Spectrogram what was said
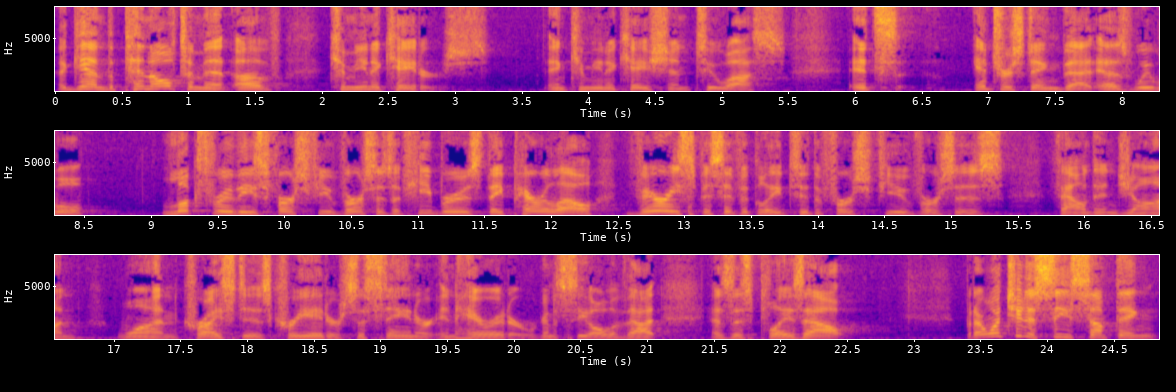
Again, the penultimate of communicators and communication to us. It's interesting that as we will look through these first few verses of Hebrews, they parallel very specifically to the first few verses found in John 1. Christ is creator, sustainer, inheritor. We're going to see all of that as this plays out. But I want you to see something,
